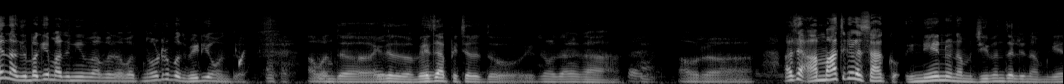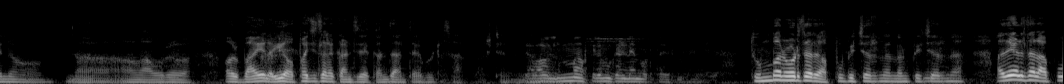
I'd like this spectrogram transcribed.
ಏನು ಅದ್ರ ಬಗ್ಗೆ ಮತ್ತೆ ನೀವು ಅವತ್ತು ನೋಡಿರ್ಬೋದು ವಿಡಿಯೋ ಒಂದು. ಆ ಒಂದು ಇದ್ರದ್ದು ವೇದಾ ಪಿಕ್ಚರದ್ದು ಇದು ನೋಡಿದಾಗ ಅವರ ಅದೇ ಆ ಮಾತುಗಳೇ ಸಾಕು. ಇನ್ನೇನು ನಮ್ಮ ಜೀವನದಲ್ಲಿ ನಮಗೇನು ಅವರು ಅವ್ರ ಬಾಯಲ್ಲಿ ಅಯ್ಯೋ ಅಪ್ಪಾಜಿ ಥರ ಕಾಣ್ತಿದೆ ಕಂದ ಅಂತ ಹೇಳ್ಬಿಟ್ಟು ಸಾಕು ಅಷ್ಟೇ. ನಿಮ್ಮ ಫಿಲ್ಮ್ಗಳನ್ನೇ ನೋಡ್ತಾ ಇದ್ರು ತುಂಬ ನೋಡ್ತಾರೆ ಅಪ್ಪು ಪಿಕ್ಚರ್ನ ನನ್ನ ಪಿಕ್ಚರ್ನ. ಅದೇ ಹೇಳ್ದಲ್ಲ ಅಪ್ಪು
